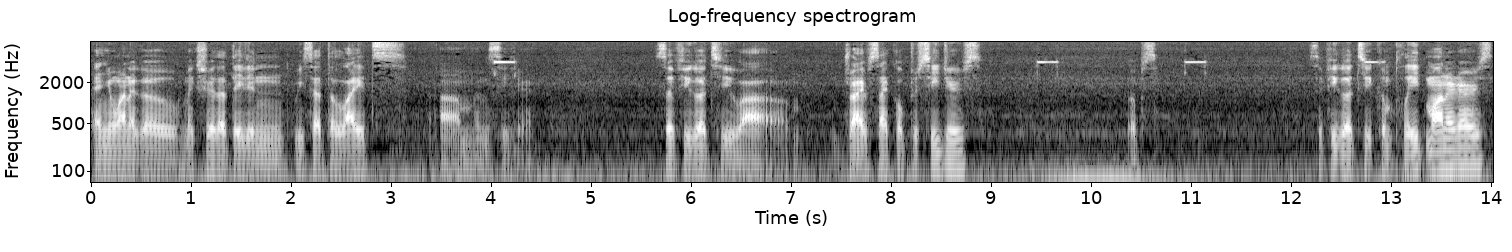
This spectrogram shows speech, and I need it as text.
and you want to go make sure that they didn't reset the lights. Um, let me see here. So if you go to um, drive cycle procedures, oops. So if you go to complete monitors,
